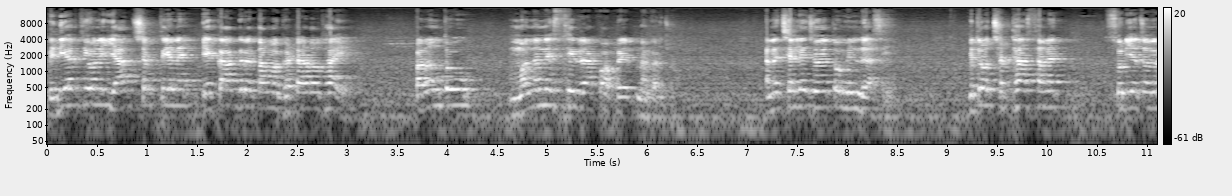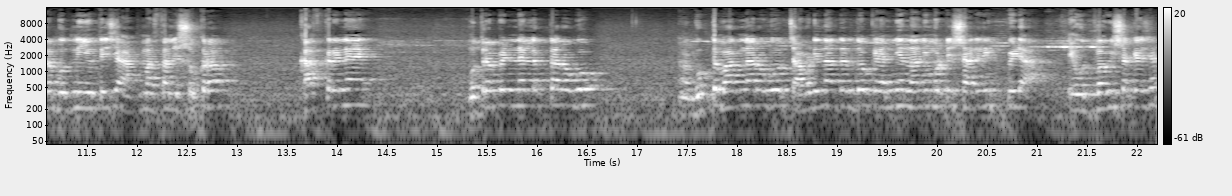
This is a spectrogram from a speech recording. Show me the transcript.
વિદ્યાર્થીઓની યાદશક્તિ અને એકાગ્રતામાં ઘટાડો થાય, પરંતુ મનને સ્થિર રાખવા પ્રયત્ન કરજો. અને છેલ્લે જોઈએ તો મીન રાશિ. મિત્રો, છઠ્ઠા સ્થાને સૂર્યચંદ્ર બુધની યુતિ છે, આઠમા સ્થાને શુક્ર. ખાસ કરીને મૂત્રપિંડને લગતા રોગો ગુપ્ત ભાગના રોગો, ચાવડીના દર્દો કે અન્ય નાની મોટી શારીરિક પીડા એ ઉદ્ભવી શકે છે.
